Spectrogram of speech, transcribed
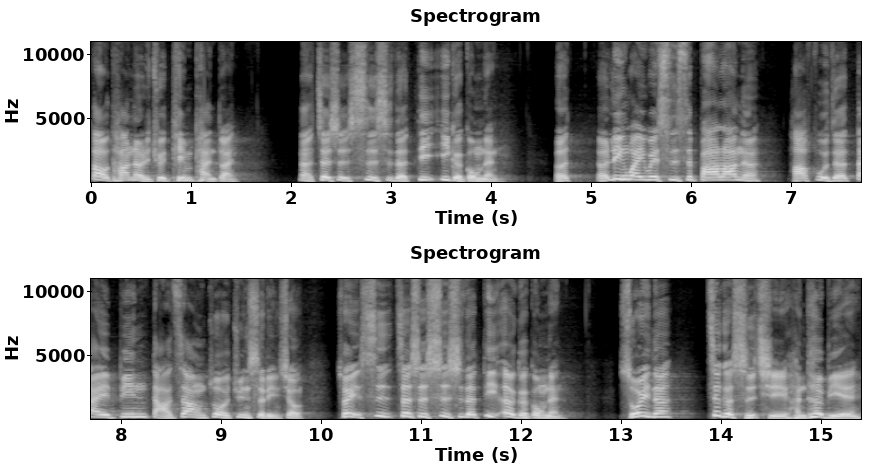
到他那里去听判断。那这是士师的第一个功能，而而另外一位士师巴拉呢，他负责带兵打仗，做军事领袖，所以是这是士师的第二个功能。所以呢，这个时期很特别，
